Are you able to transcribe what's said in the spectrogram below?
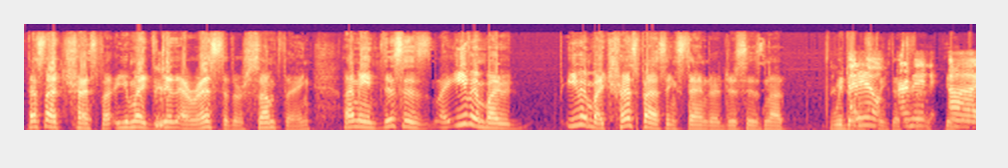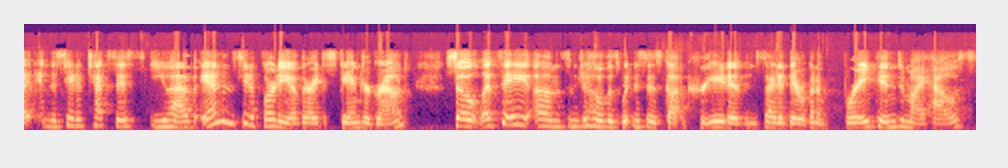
That's not trespass. You might get arrested or something. I mean, this is like even by even by trespassing standard, this is not. We don't, I don't know. I mean, yeah. uh, in the state of Texas, you have, and in the state of Florida, you have the right to stand your ground. So let's say um, some Jehovah's Witnesses got creative and decided they were going to break into my house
